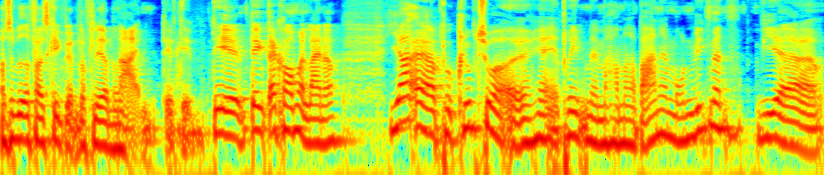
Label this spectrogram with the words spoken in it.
Og så ved jeg faktisk ikke, hvem der er flere med. Nej, det, det, det, det, der kommer en line-up. Jeg er på klubtur øh, her i april med Mohamed Abane og Morten Wigman. Vi er,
